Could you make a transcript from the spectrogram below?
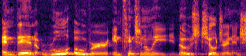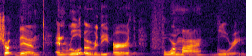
and then rule over intentionally those children, instruct them, and rule over the earth for my glory.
